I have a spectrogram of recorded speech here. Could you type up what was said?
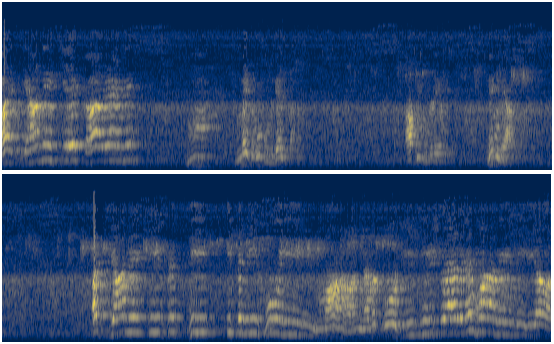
अज्ञान के कारण। मैं तो वो भूल गया इसका। आप भी भूल रहे हो नहीं भूले आप। अज्ञान की वृद्धि इतनी हुई, मानव को ही ईश्वर मान लिया।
